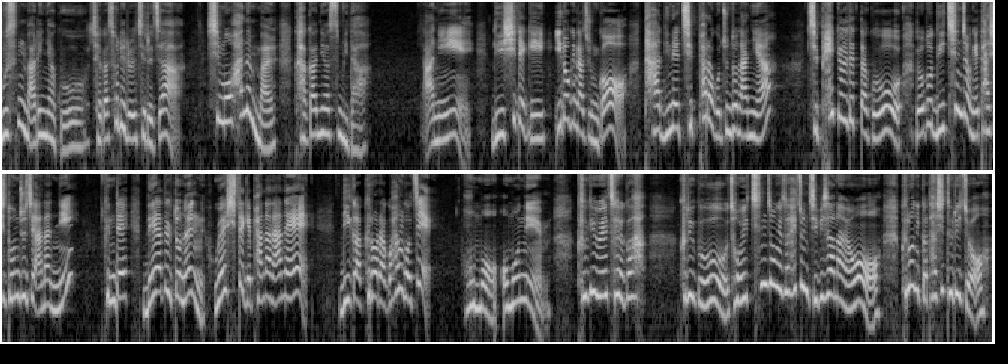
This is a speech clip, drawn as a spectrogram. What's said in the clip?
무슨 말이냐고 제가 소리를 지르자 심호 하는 말 가관이었습니다. 아니, 네 시댁이 1억이나 준 거 다 니네 집 하라고 준 돈 아니야? 집 해결됐다고 너도 네 친정에 다시 돈 주지 않았니? 근데 내 아들 돈은 왜 시댁에 반환 안 해? 네가 그러라고 한 거지? 어머, 어머님, 그게 왜 제가 그리고 저희 친정에서 해준 집이잖아요. 그러니까 다시 드리죠.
